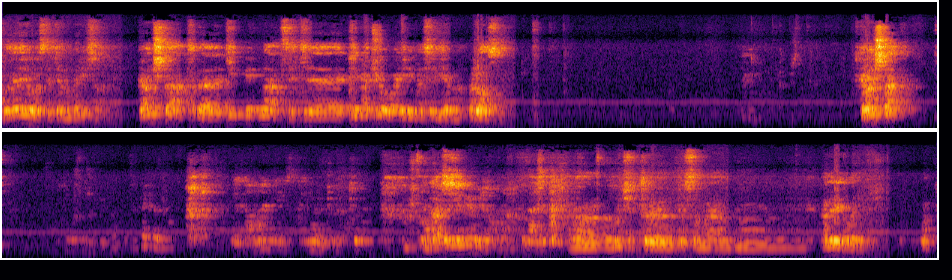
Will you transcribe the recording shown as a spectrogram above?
Благодарю вас, Татьяна Борисовна. Кронштадт, э, ТИК-15, э, Климачева Ирина Сергеевна, пожалуйста. Кронштадт. Даже не видел. Значит, э, то самое, Андрей Владимирович, вот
